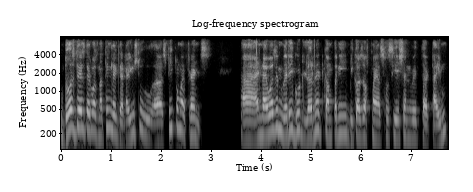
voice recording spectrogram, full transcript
Those days there was nothing like that. I used to uh, speak to my friends, uh, and I was in very good learned company because of my association with uh, time.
